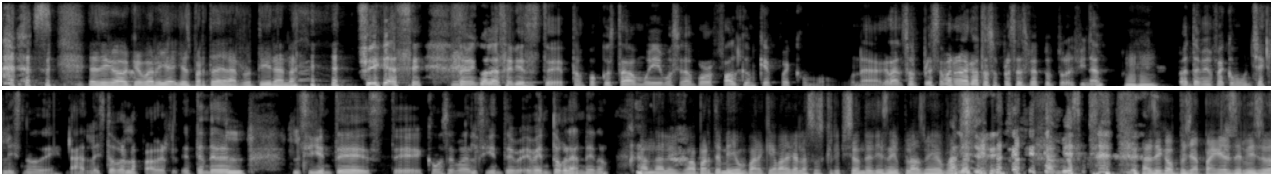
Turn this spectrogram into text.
ya digo que bueno, ya, es parte de la rutina, ¿no? sí, ya sé. También con las series, este, tampoco estaba muy emocionado por Falcon, que fue como una gran sorpresa. Bueno, una gran sorpresa es por el final, pero también fue como un checklist, ¿no? De, ah, listo verla para ver, entender el, el, siguiente, este, ¿cómo se llama? El siguiente evento grande, ¿no? Ándale, aparte mínimo para que valga la suscripción de Disney Plus, mínimo. también. así como pues ya pagué el servicio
